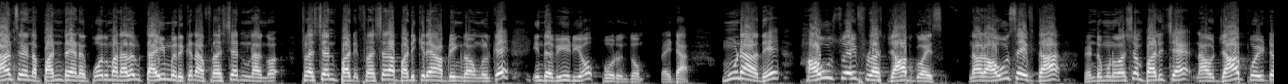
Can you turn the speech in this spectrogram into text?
கான்சன்ட்ரேட் நான் பண்றேன். எனக்கு போதுமான அளவுக்கு டைம் இருக்கு. நான் ஃப்ரெஷர் நான் ஃப்ரெஷர் படி ஃப்ரெஷராக படிக்கிறேன் அப்படிங்கிறவங்களுக்கு இந்த வீடியோ பொருந்தும். ரைட்டா மூணாவது ஹவுஸ் ஒய்ஃப் பிளஸ் ஜாப் கோய்ஸ் நான் ஒரு ஹவுஸ் ஒய்ஃப் தான். ரெண்டு மூணு வருஷம் படித்தேன் நான் ஜாப் போயிட்டு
